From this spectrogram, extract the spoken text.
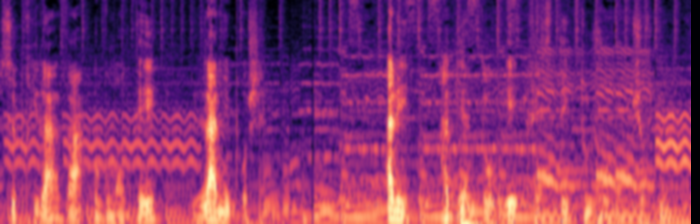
Ce prix-là va augmenter l'année prochaine. Allez, à bientôt et restez toujours curieux.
